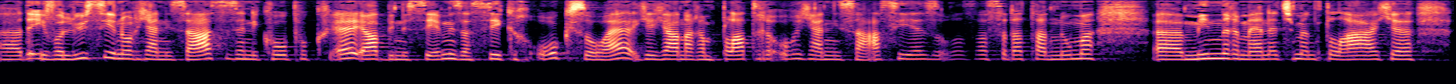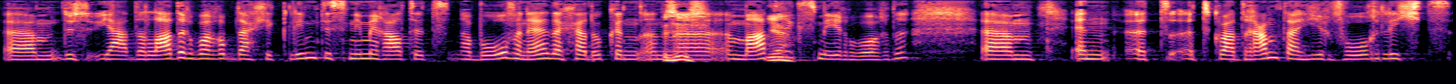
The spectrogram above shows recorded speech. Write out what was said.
uh, de evolutie in organisaties, en ik hoop ook, hè, ja, binnen CM is dat zeker ook zo. Hè. Je gaat naar een plattere organisatie, hè, zoals ze dat dan noemen, uh, minder managementlagen. Um, dus ja, de ladder waarop dat je klimt is niet meer altijd naar boven. Hè. Dat gaat ook een, een, uh, een matrix ja. meer worden. Um, en het, het kwadrant dat hiervoor ligt,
